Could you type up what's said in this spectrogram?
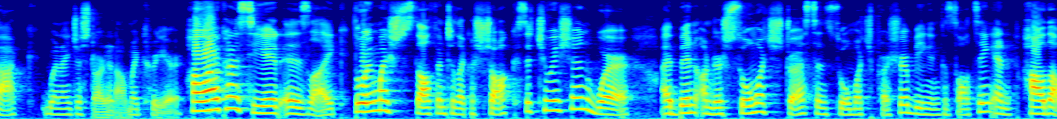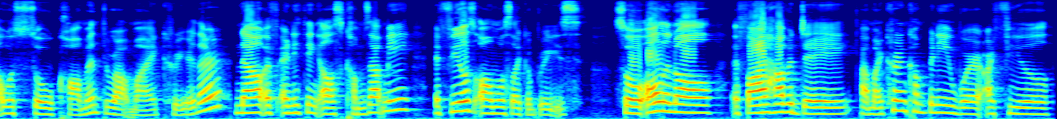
back when I just started out my career. How I kind of see it is like throwing myself into like a shock situation where I've been under so much stress and so much pressure being in consulting and how that was so common throughout my career there. Now, if anything else comes at me, it feels almost like a breeze. So, all in all, if I have a day at my current company where I feel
